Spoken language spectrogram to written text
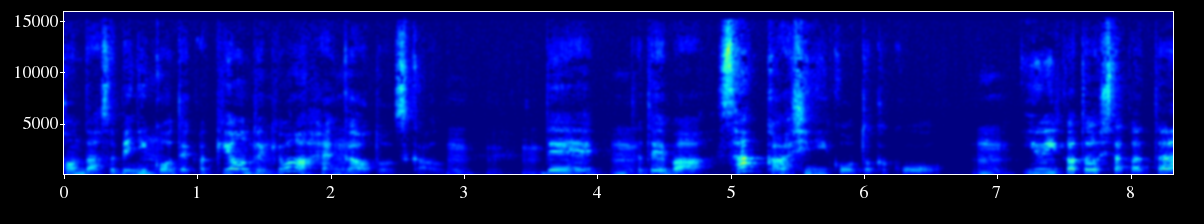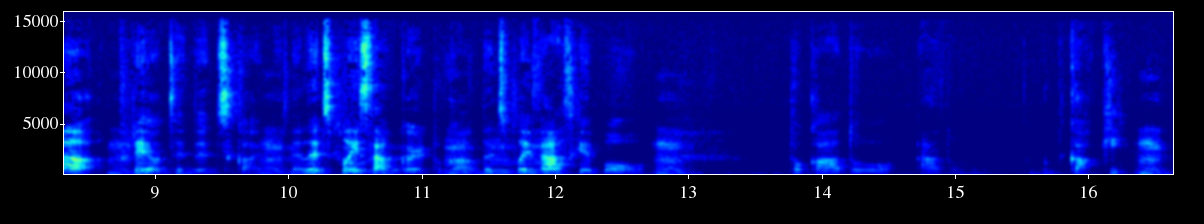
今度遊びに行こう出かけようの時はハングアウトを使う、でうん。例えばサッカーしに行こうとかこうんういう言い方をしたかったら、うん。プレイを全然使いますね、うん。Let's play soccer とか、うん。Let's うん。play basketball うん。とかあとあの楽器うん。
